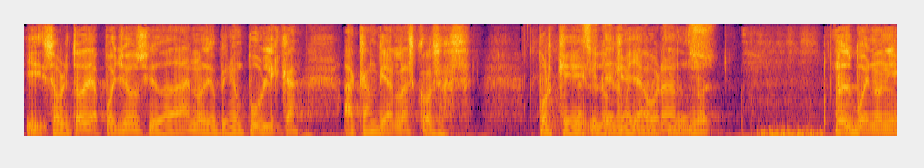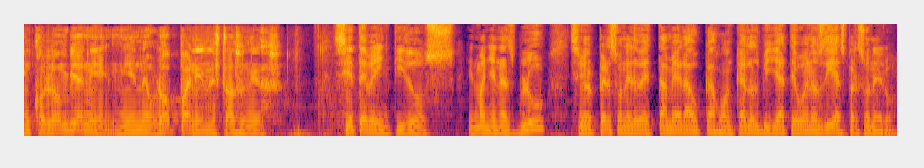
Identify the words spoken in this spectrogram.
y sobre todo de apoyo ciudadano, de opinión pública, a cambiar las cosas. Porque lo que hay ahora no, no, es bueno ni en Colombia, ni, ni en Europa, ni en Estados Unidos. 722 en Mañanas Blue. Señor personero de Tame Arauca, Juan Carlos Villate, buenos días, personero.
